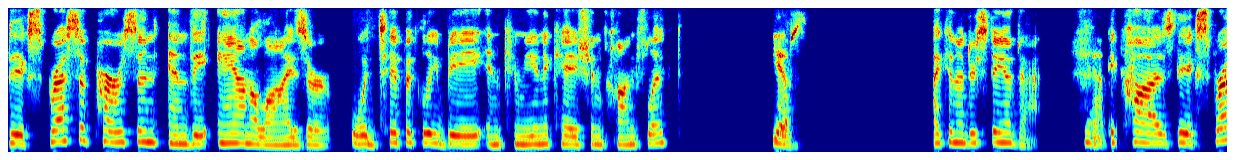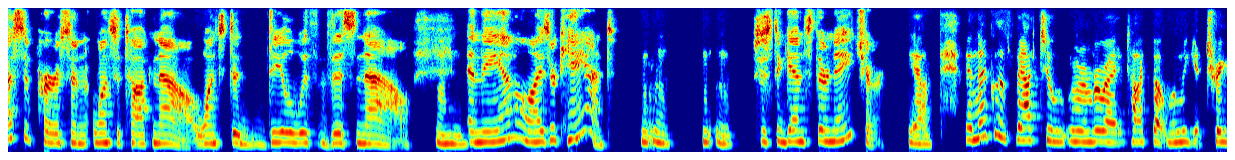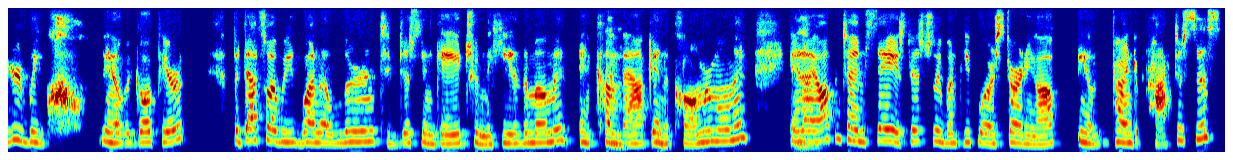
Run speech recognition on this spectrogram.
The expressive person and the analyzer would typically be in communication conflict. Yes. I can understand that. Yeah. Because the expressive person wants to talk now, wants to deal with this now, mm-hmm. and the analyzer can't. Mm-mm, mm-mm. Just against their nature. Yeah. And that goes back to remember I talked about when we get triggered, we, you know, we go up here. But that's why we want to learn to disengage from the heat of the moment and come back in a calmer moment. And I oftentimes say, especially when people are starting off, you know, trying to practice this,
